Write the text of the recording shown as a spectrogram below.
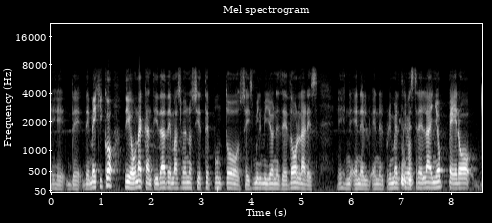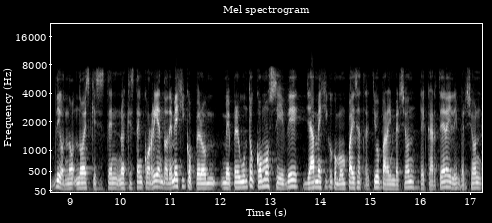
eh, de, de, México, digo, una cantidad de más o menos 7.6 mil millones de dólares en, en, el, en el primer trimestre del año, pero digo, no, no es que se estén, no es que estén corriendo de México, pero me pregunto cómo se ve ya México como un país atractivo para inversión de cartera y la inversión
